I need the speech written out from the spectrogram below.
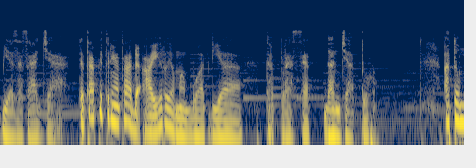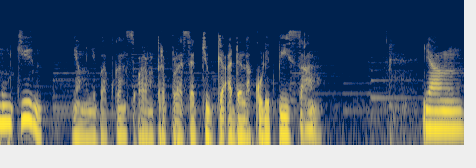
biasa saja. Tetapi ternyata ada air yang membuat dia terpleset dan jatuh. Atau mungkin yang menyebabkan seorang terpleset juga adalah kulit pisang yang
